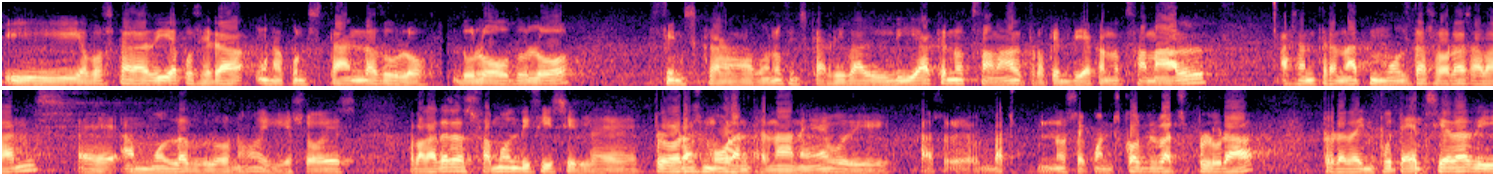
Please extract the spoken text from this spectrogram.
I llavors cada dia doncs, era una constant de dolor, dolor, dolor, fins que, bueno, fins que arriba el dia que no et fa mal, però aquest dia que no et fa mal has entrenat moltes hores abans eh, amb molt de dolor, no? I això és, a vegades es fa molt difícil, eh, plores molt entrenant, eh? Vull dir, vaig, no sé quants cops vaig plorar, però la impotència de dir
